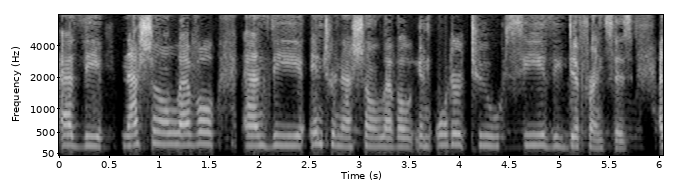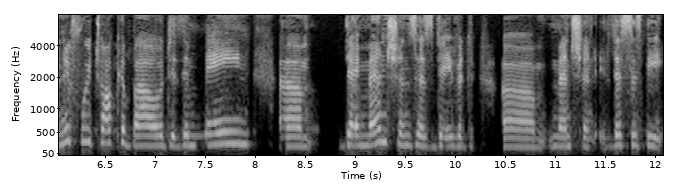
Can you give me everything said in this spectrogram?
at the national level and the international level in order to see the differences. And if we talk about the main um, dimensions, as David um, mentioned, this is the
